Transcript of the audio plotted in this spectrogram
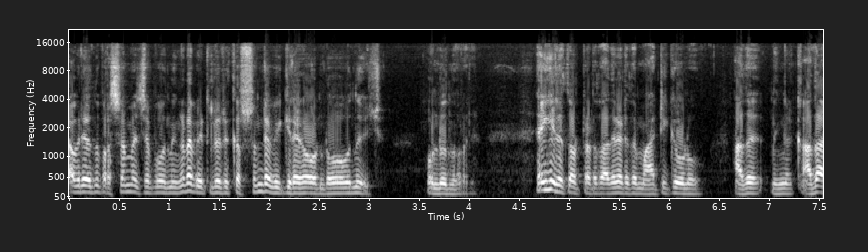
അവരൊന്ന് പ്രശ്നം വെച്ചപ്പോൾ നിങ്ങളുടെ വീട്ടിലൊരു കൃഷ്ണന്റെ വിഗ്രഹം ഉണ്ടോ എന്ന് ചോദിച്ചു. ഉണ്ടെന്ന് പറഞ്ഞു. എങ്കിലും തൊട്ടടുത്ത് അതിലെടുത്ത് മാറ്റിക്കോളൂ. അത് നിങ്ങൾക്ക് അതാ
